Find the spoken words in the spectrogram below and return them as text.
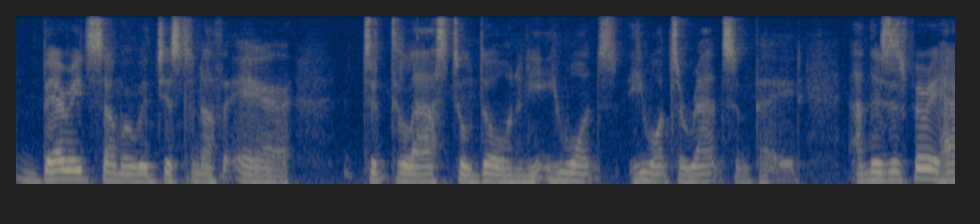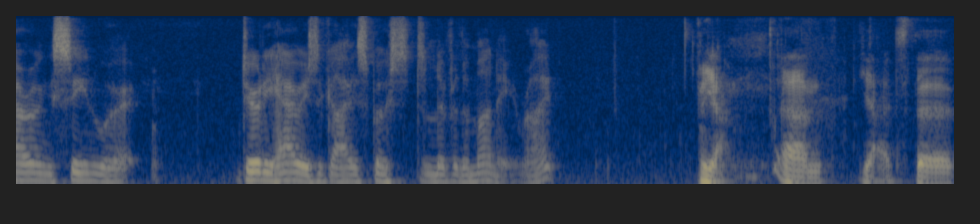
buried somewhere with just enough air to, to last till dawn and he, he wants he wants a ransom paid. And there's this very harrowing scene where Dirty Harry's the guy who's supposed to deliver the money, right? yeah, um, yeah. It's the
